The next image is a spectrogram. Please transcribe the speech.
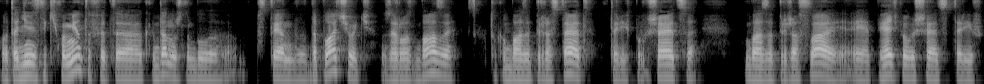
Вот один из таких моментов – это когда нужно было постоянно доплачивать за рост базы. Как только база прирастает, тариф повышается. База приросла, и опять повышается тариф.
